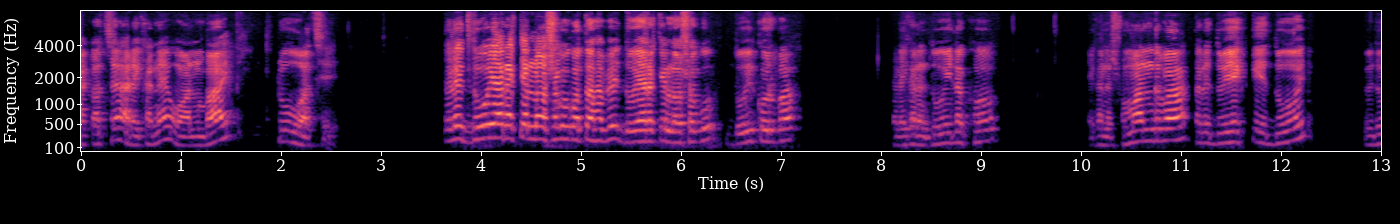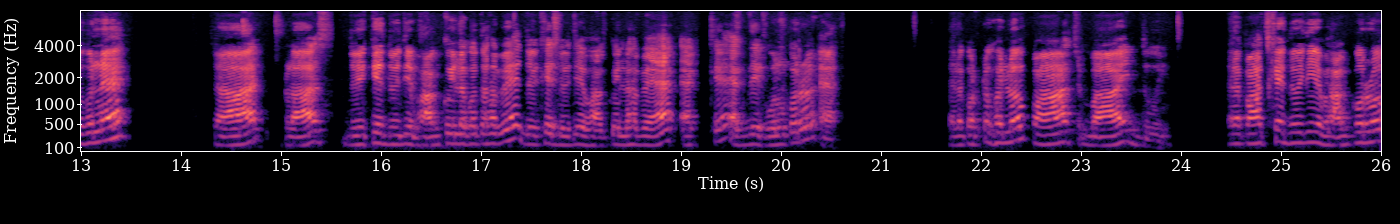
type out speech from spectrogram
এক আছে, আর এখানে ওয়ান বাই টু আছে। তাহলে দুই আর একের লসাগু কত হবে? দুই আর একের লসাগু দুই করবা। তাহলে এখানে দুই লেখো। এখানে সমান দেবা। তাহলে দুই এককে দুই দুই দুগুণে চার প্লাস দুইকে দুই দিয়ে ভাগ করলে কত হবে? দুইকে দুই দিয়ে ভাগ করলে হবে এক। এককে এক দিয়ে গুণ করো এক। তাহলে কত হলো? পাঁচ বাই দুই। তাহলে পাঁচকে দুই দিয়ে ভাগ করো।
